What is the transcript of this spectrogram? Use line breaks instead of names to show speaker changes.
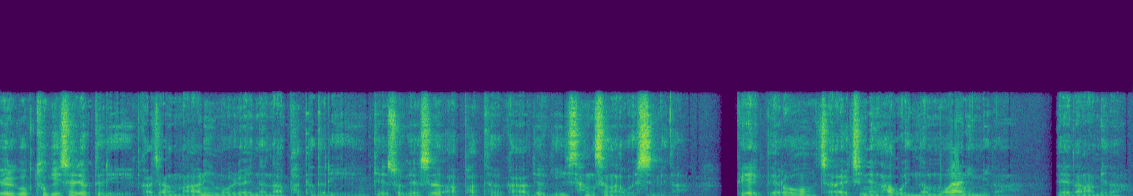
결국 투기 세력들이 가장 많이 몰려있는 아파트들이 계속해서 아파트 가격이 상승하고 있습니다. 계획대로 잘 진행하고 있는 모양입니다. 대단합니다.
